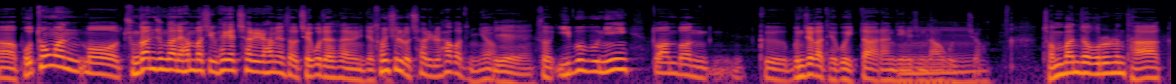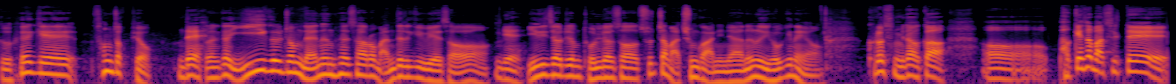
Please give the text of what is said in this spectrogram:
어, 보통은 뭐 중간 중간에 한 번씩 회계 처리를 하면서 재고 자산을 이제 손실로 처리를 하거든요. 예. 그래서 이 부분이 또 한번 그 문제가 되고 있다라는 얘기가 지금 나오고 음. 있죠. 전반적으로는 다 그 회계 성적표 네. 그러니까 이익을 좀 내는 회사로 만들기 위해서 예. 이리저리 좀 돌려서 숫자 맞춘 거 아니냐는 의혹이네요. 그렇습니다. 그러니까 어 밖에서 봤을 때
